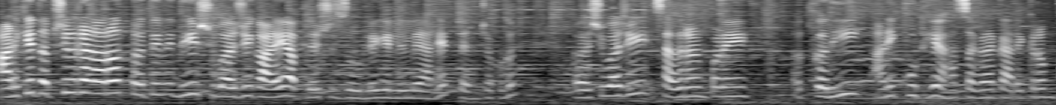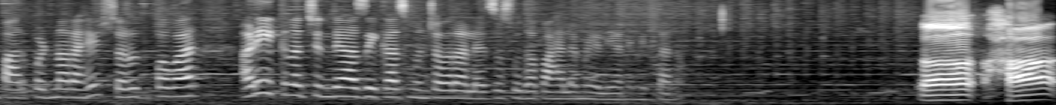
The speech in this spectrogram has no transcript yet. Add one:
आणखी तपशील करणार आहोत. प्रतिनिधी शिवाजी काळे आपल्याशी जोडले गेलेले आहेत. त्यांच्याकडून शिवाजी साधारणपणे कधी आणि कुठे हा सगळा कार्यक्रम पार पडणार आहे? शरद पवार आणि एकनाथ शिंदे आज एकाच मंचावर आल्याचं सुद्धा पाहायला मिळेल या निमित्तानं. हा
